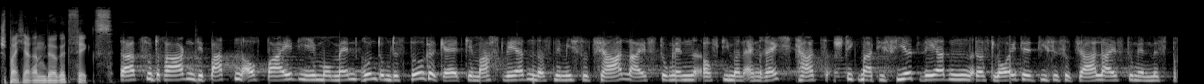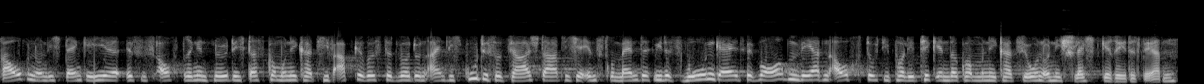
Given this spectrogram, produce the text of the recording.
Sprecherin Birgit Fix. Dazu tragen Debatten auch bei, die im Moment rund um das Bürgergeld gemacht werden, dass nämlich Sozialleistungen, auf die man ein Recht hat, stigmatisiert werden, dass Leute diese Sozialleistungen missbrauchen. Und ich denke, hier ist es auch dringend nötig, dass kommunikativ abgerüstet wird und eigentlich gute sozialstaatliche Instrumente wie das Wohngeld beworben werden, auch durch die Politik in der Kommunikation und nicht schlecht geredet werden.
